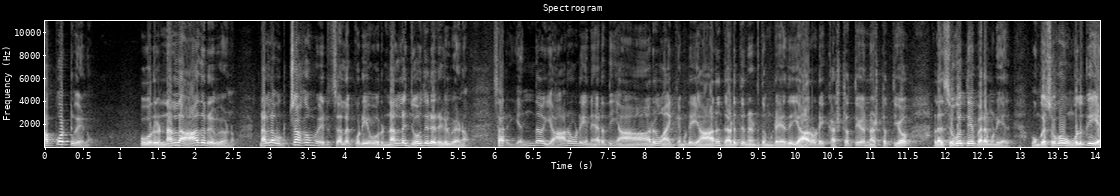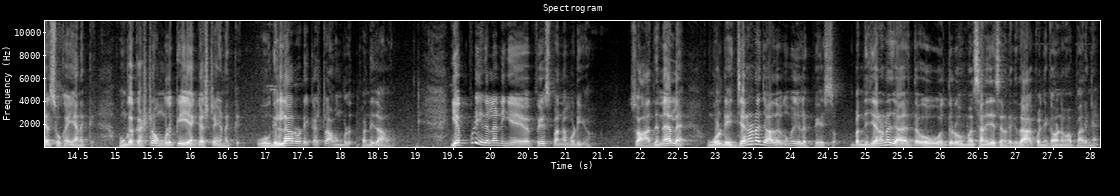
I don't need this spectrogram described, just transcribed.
சப்போர்ட் வேணும். ஒரு நல்ல ஆதரவு வேணும். நல்ல உற்சாகம் செல்லக்கூடிய ஒரு நல்ல ஜோதிடர்கள் வேணும். சார் எந்த யாரோடைய நேரத்தையும் யாரும் வாங்கிக்க முடியாது யாரும் தடுத்து நிறுத்த முடியாது. யாரோடைய கஷ்டத்தையோ நஷ்டத்தையோ அல்லது சுகத்தையோ பெற முடியாது. உங்கள் சுகம் உங்களுக்கு என் சுகம் எனக்கு. உங்கள் கஷ்டம் உங்களுக்கு என் கஷ்டம் எனக்கு. உங்கள் எல்லாரோடைய கஷ்டம் அவங்களுக்கு பண்ணி தான் ஆகணும். எப்படி இதெல்லாம் நீங்கள் ஃபேஸ் பண்ண முடியும்? ஸோ அதனால் உங்களுடைய ஜனன ஜாதகமும் இதில் பேசும். இப்போ இந்த ஜனன ஜாதகத்தை ஒவ்வொருத்தரும் சனி தசை நடக்குதா? கொஞ்சம் கவனமாக பாருங்கள்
